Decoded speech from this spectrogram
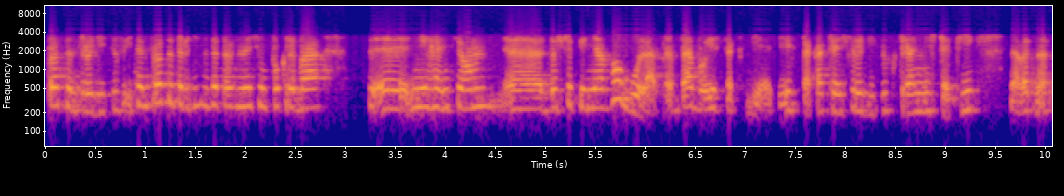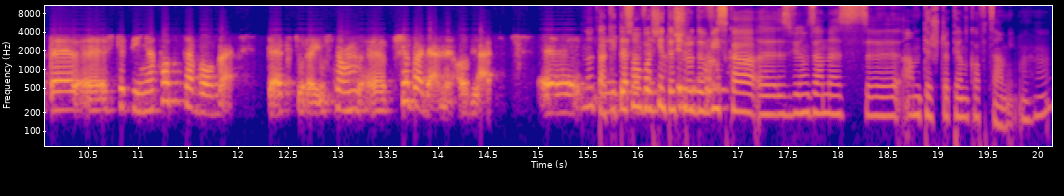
procent rodziców i ten procent rodziców zapewne się pokrywa niechęcią e, do szczepienia w ogóle, prawda? Bo jest, tak, jest taka część rodziców, która nie szczepi nawet na te e, szczepienia podstawowe, te, które już są przebadane od lat. No tak, i to są właśnie te środowiska związane z antyszczepionkowcami. Mhm.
